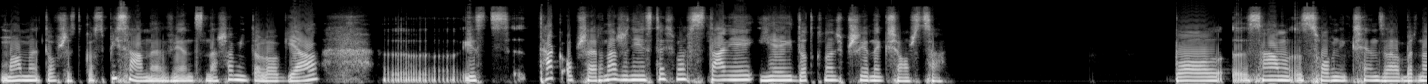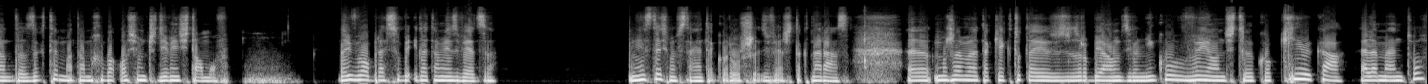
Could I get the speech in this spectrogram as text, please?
mamy to wszystko spisane, więc nasza mitologia y, jest tak obszerna, że nie jesteśmy w stanie jej dotknąć przy jednej książce. Bo y, sam słownik księdza Bernarda Zykty ma tam chyba 8 czy 9 tomów. No i wyobraź sobie, ile tam jest wiedzy nie jesteśmy w stanie tego ruszyć, wiesz, tak na raz. E, możemy, tak jak tutaj zrobiłam w dzielniku, wyjąć tylko kilka elementów,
